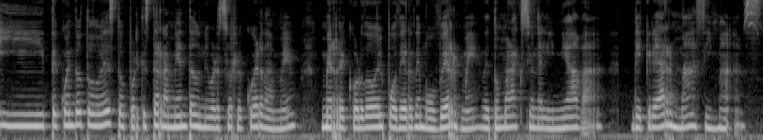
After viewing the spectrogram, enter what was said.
Y te cuento todo esto porque esta herramienta de universo Recuérdame me recordó el poder de moverme, de tomar acción alineada, de crear más y más.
